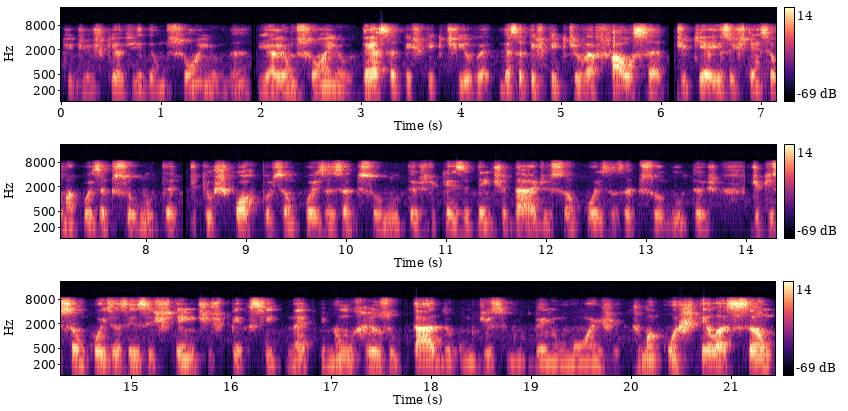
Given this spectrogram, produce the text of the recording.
que diz que a vida é um sonho, né? E ela é um sonho dessa perspectiva, dessa perspectiva falsa de que a existência é uma coisa absoluta, de que os corpos são coisas absolutas, de que as identidades são coisas absolutas, de que são coisas existentes per si, né? E não resultado, como disse muito bem um monge, de uma constelação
